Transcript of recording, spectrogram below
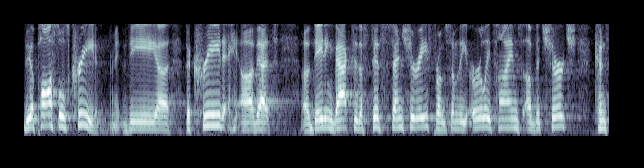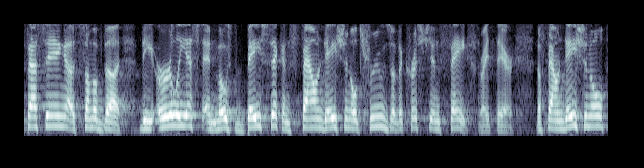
the Apostles' Creed, right? the, uh, the creed uh, that uh, dating back to the fifth century from some of the early times of the church, confessing uh, some of the, the earliest and most basic and foundational truths of the Christian faith, right there. The foundational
